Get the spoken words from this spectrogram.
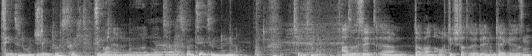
10 zu 9, stimmt, du hast recht. 10 waren zu ja 9. nur 19. Ja, das waren 10 zu 9, ja. 10 zu 9. Also ihr seht, ähm, da waren auch die Stadträte hin und her gerissen.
